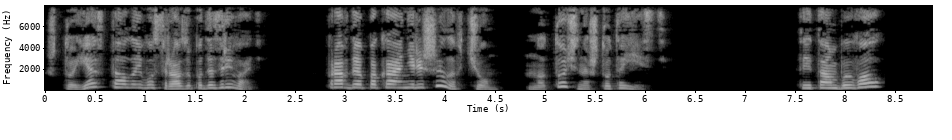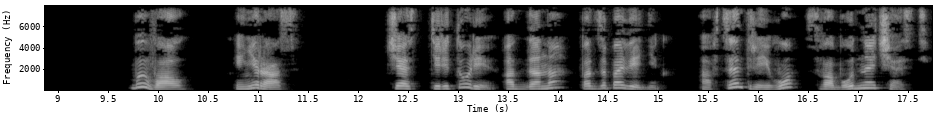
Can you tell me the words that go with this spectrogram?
что я стала его сразу подозревать. Правда, пока не решила в чем, но точно что-то есть. «Ты там бывал?» «Бывал. И не раз. Часть территории отдана под заповедник, а в центре его свободная часть.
